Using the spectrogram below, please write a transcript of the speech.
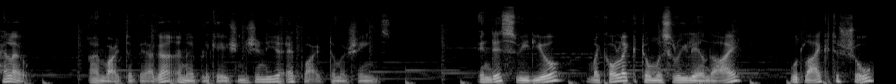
Hello, I'm Walter Berger, an application engineer at Walter Machines. In this video, my colleague Thomas Riele and I would like to show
